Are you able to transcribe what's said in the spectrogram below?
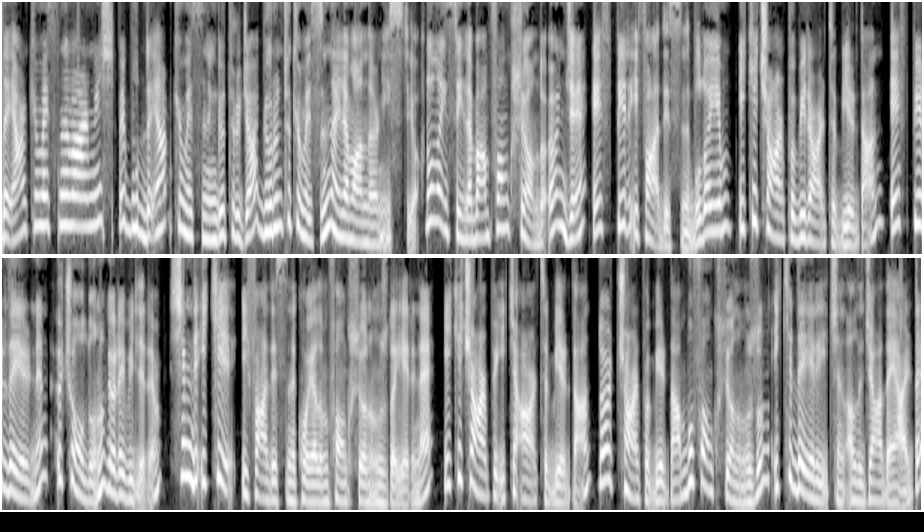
değer kümesini vermiş ve bu değer kümesinin götüreceği görüntü kümesinin elemanlarını istiyor. Dolayısıyla ben fonksiyonda önce F1 ifadesini bulayım. 2 çarpı 1 artı 1'den F1 değerinin 3 olduğunu görebilirim. Şimdi 2 ifadesini koyalım fonksiyonumuzda yerine. 2 çarpı 2 artı 1'den 4 çarpı 1'den bu fonksiyonumuzun 2 değeri için alacağı değerde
